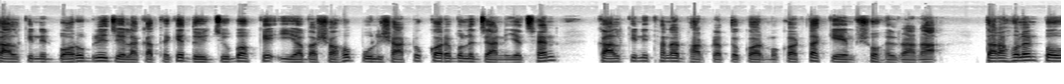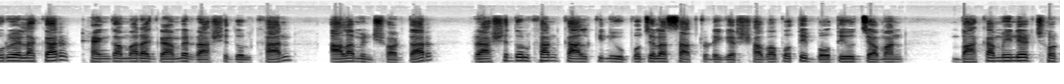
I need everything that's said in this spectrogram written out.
কালকিনির বড় ব্রিজ এলাকা থেকে দুই যুবককে ইয়াবা সহ পুলিশ আটক করে বলে জানিয়েছেন কালকিনি থানার ভারপ্রাপ্ত কর্মকর্তা কে এম সোহেল রানা। তারা হলেন পৌর এলাকার ঠ্যাঙ্গামারা গ্রামের রাশেদুল খান, আলামিন সর্দার, রাশেদুল খান কালকিনি উপজেলা ছাত্রলীগের সভাপতি বদিউজ্জামান বাকামিনের ছোট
